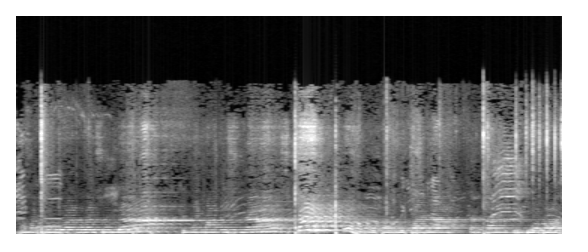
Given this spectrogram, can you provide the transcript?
nomor dua sudah dengan manisnya start! Oh rupa-rupanya tentang negeri dua bawah.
